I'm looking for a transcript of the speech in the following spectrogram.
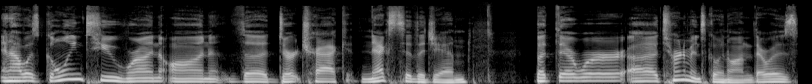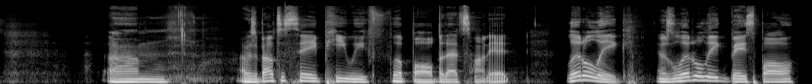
and I was going to run on the dirt track next to the gym, but there were uh, tournaments going on. There was, um, I was about to say Pee Wee football, but that's not it. Little League. It was Little League baseball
